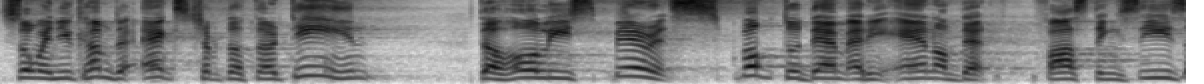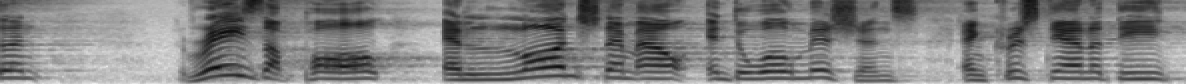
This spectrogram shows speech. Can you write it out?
So, when you come to Acts chapter 13, the Holy Spirit spoke to them at the end of that fasting season, raised up Paul, and launched them out into world missions, and Christianity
